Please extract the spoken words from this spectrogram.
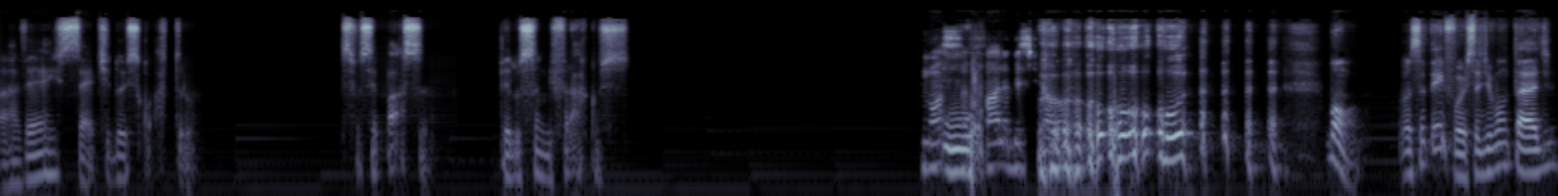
Barra VR 724. Se você passa pelos sangue fracos. Nossa, Uh. falha bestial. Bom, você tem força de vontade.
